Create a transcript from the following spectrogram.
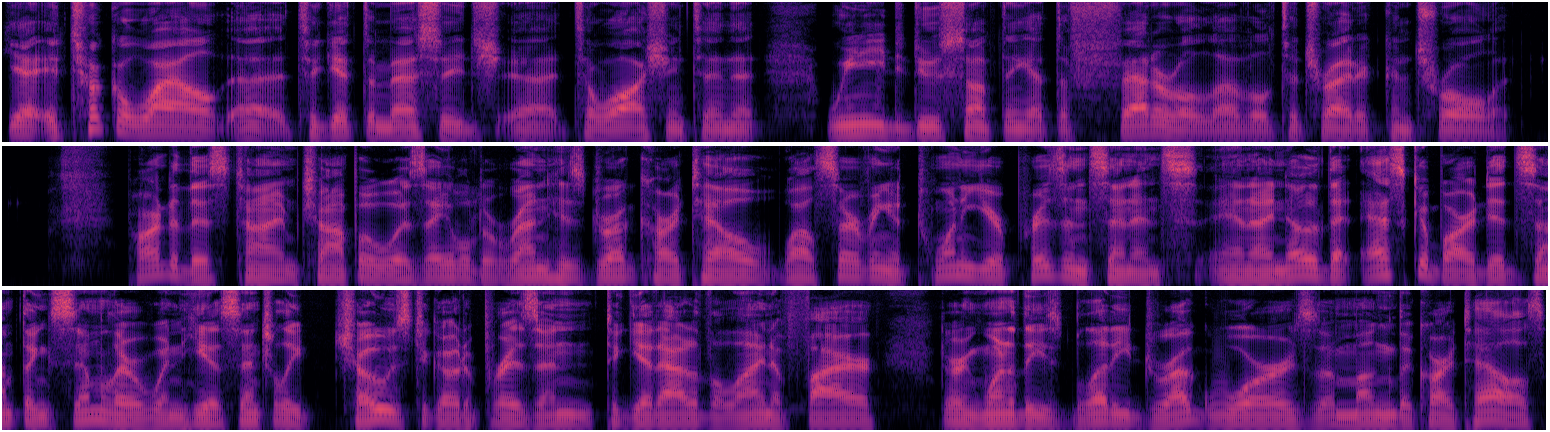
yeah, it took a while uh, to get the message uh, to Washington that we need to do something at the federal level to try to control it. Part of this time, Chapo was able to run his drug cartel while serving a 20 year prison sentence. And I know that Escobar did something similar when he essentially chose to go to prison to get out of the line of fire during one of these bloody drug wars among the cartels.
